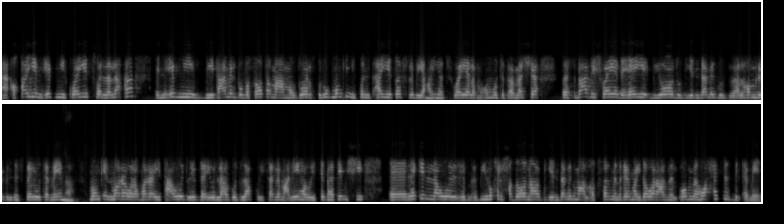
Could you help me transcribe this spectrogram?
أقيم ابني كويس ولا لأ؟ إن ابني بيتعامل ببساطة مع موضوع الخروج. ممكن يكون أي طفل بيعيط شوية لما أمه تبقى ماشية بس بعد شوية دقايق بيقعد وبيندمج وبيبقى الأمر بالنسبة له تمام. نعم. ممكن مرة ورا مرة يتعود ويبدأ يقول لها جود لك ويسلم عليها ويسيبها تمشي. آه لكن لو بيروح الحضانة بيندمج مع الأطفال من غير ما يدور عن الأم هو حاسس بالأمان.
